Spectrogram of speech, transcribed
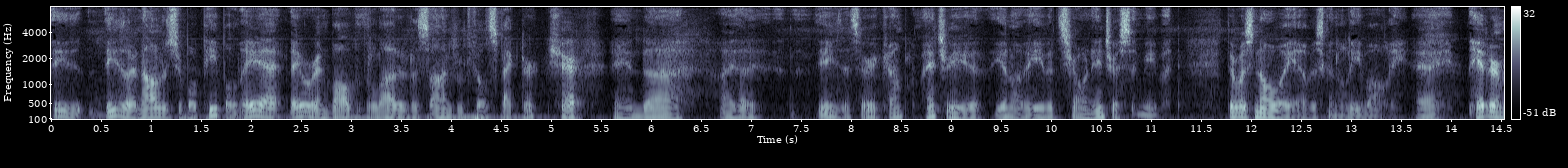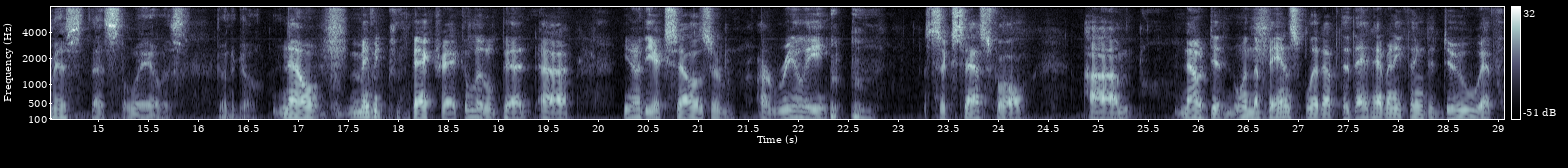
these, these are knowledgeable people. They had, they were involved with a lot of the songs with Phil Spector. Sure. And uh, I thought, geez, that's very complimentary. uh, You know, they even showing interest in me, but there was no way I was going to leave Ollie. Hit or miss, that's the way I was going to go. Now, maybe backtrack a little bit. Uh, you know, the Excels are are really successful. Um, now, did when the band split up, did that have anything to do with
